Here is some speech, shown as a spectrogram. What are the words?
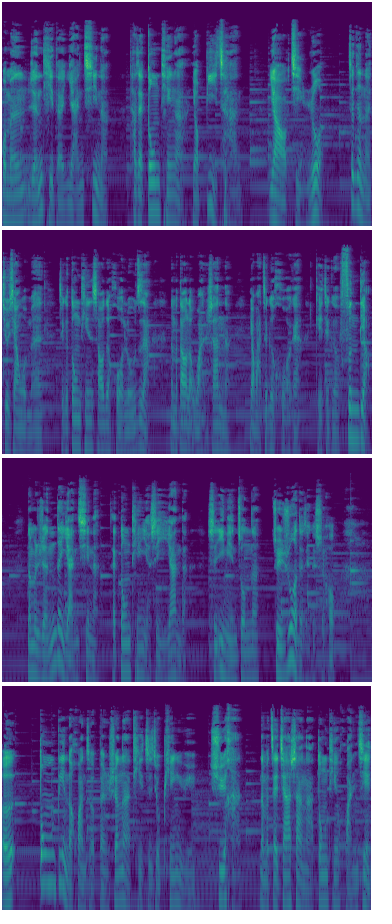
我们人体的阳气呢，它在冬天啊要避寒，要减弱。这个呢，就像我们这个冬天烧的火炉子啊，那么到了晚上呢，要把这个火啊给这个封掉。那么人的阳气呢？在冬天也是一样的，是一年中呢最弱的这个时候，而冬病的患者本身啊体质就偏于虚寒，那么再加上啊冬天环境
